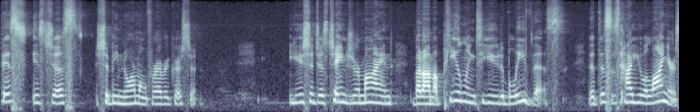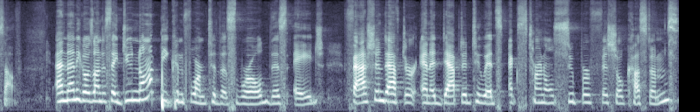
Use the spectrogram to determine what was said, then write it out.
this is just, should be normal for every Christian. You should just change your mind, but I'm appealing to you to believe this, that this is how you align yourself. And then he goes on to say, do not be conformed to this world, this age, fashioned after and adapted to its external superficial customs.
